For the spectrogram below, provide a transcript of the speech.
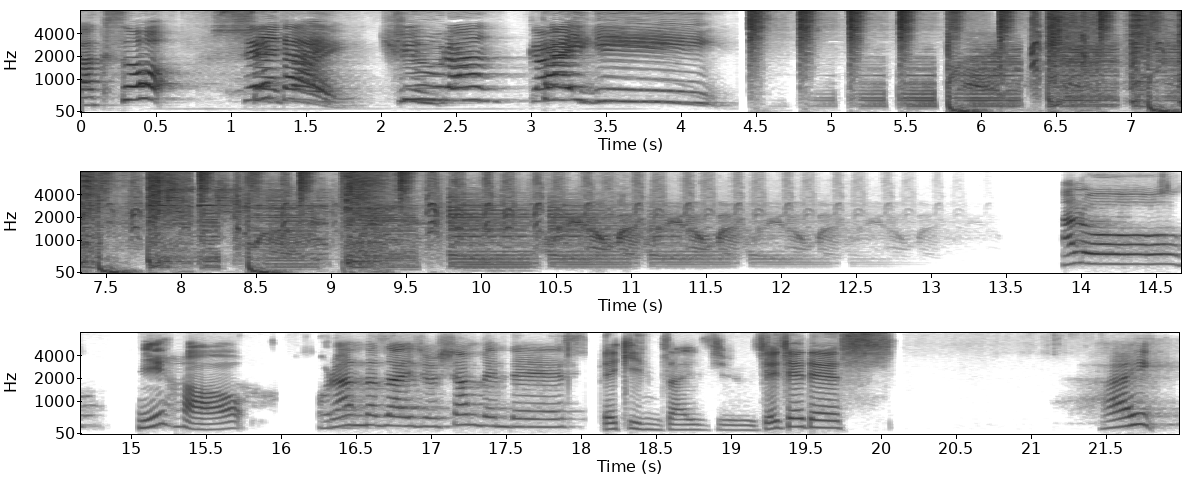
爆走世界中覧会議ハロー你好、オランダ在住シャンベンです。北京在住 JJ です。はい。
